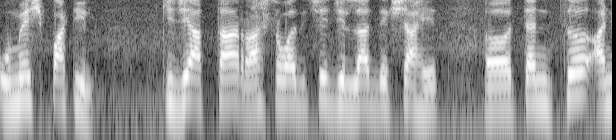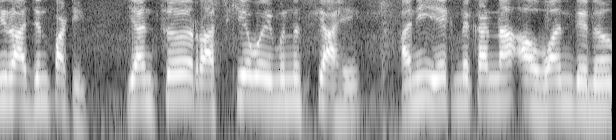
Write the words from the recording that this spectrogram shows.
उमेश पाटील की जे आत्ता राष्ट्रवादीचे जिल्हाध्यक्ष आहेत त्यांचं आणि राजन पाटील यांचं राजकीय वैमनस्य आहे आणि एकमेकांना आव्हान देणं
